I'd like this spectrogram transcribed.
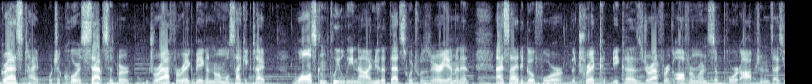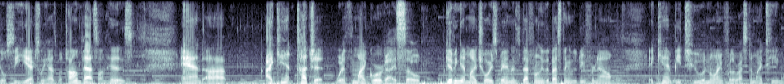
grass type, which of course Sap Sipper Girafarig being a normal psychic type walls completely. Now, I knew that that switch was very imminent, and I decided to go for the trick because Girafarig often runs support options. As you'll see, he actually has Baton Pass on his, and uh, I can't touch it with my Gourgeist, so giving it my choice band is definitely the best thing to do for now. It can't be too annoying for the rest of my team.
